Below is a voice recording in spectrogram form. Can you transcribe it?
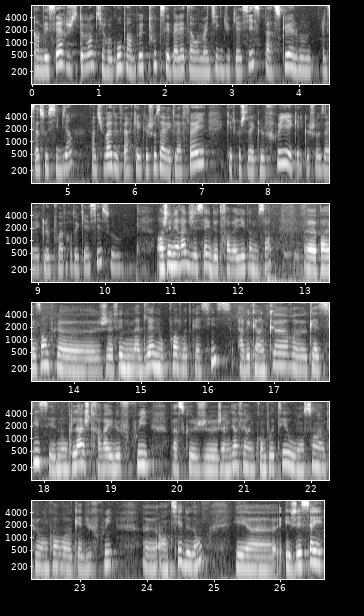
un dessert justement qui regroupe un peu toutes ces palettes aromatiques du cassis parce qu'elles elles s'associent bien? Enfin, tu vois, de faire quelque chose avec la feuille, quelque chose avec le fruit et quelque chose avec le poivre de cassis. En général, j'essaye de travailler comme ça. Euh, par exemple, euh, je fais une madeleine au poivre de cassis avec un cœur euh, cassis. Et donc là, je travaille le fruit parce que j'aime bien faire une compotée où on sent un peu encore qu'il y a du fruit entier dedans. Et, j'essaye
